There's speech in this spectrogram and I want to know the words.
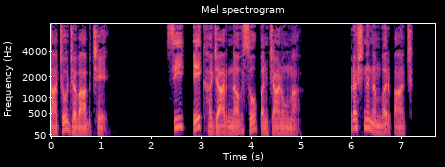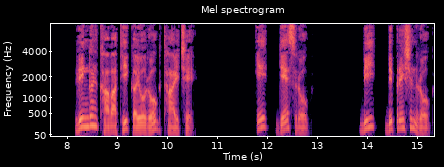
સાચો જવાબ છે. સી એક હજાર નવસો પંચાણુંમાં પ્રશ્ન નંબર પાંચ. રીંગણ ખાવાથી કયો રોગ થાય છે? એ, ગેસ રોગ. બી, ડિપ્રેશન રોગ.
